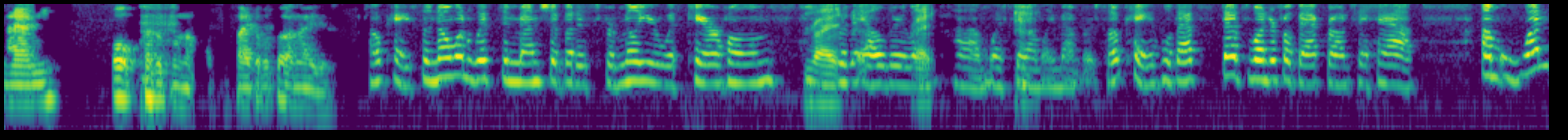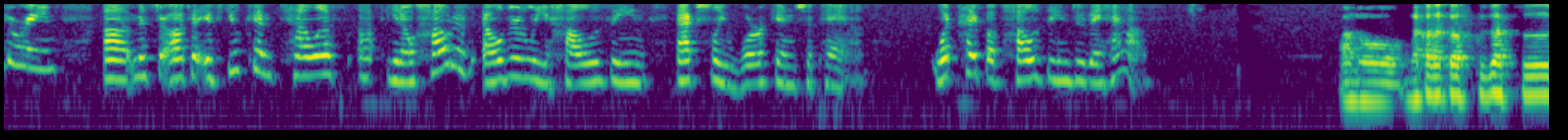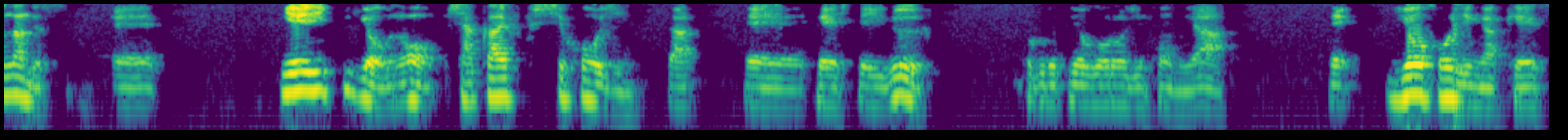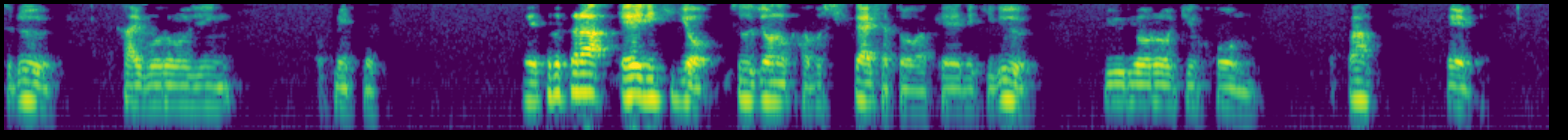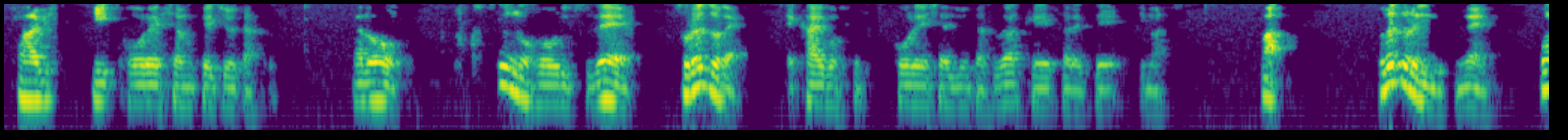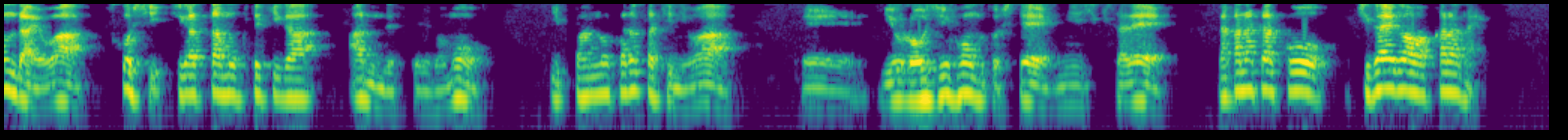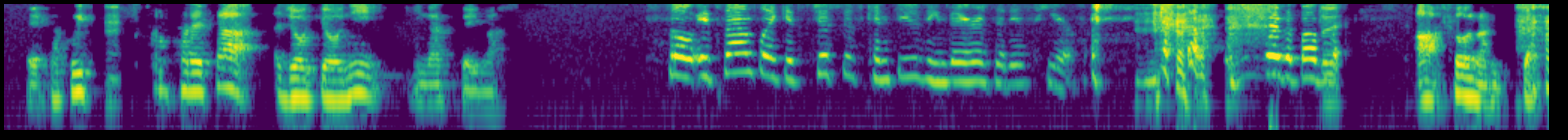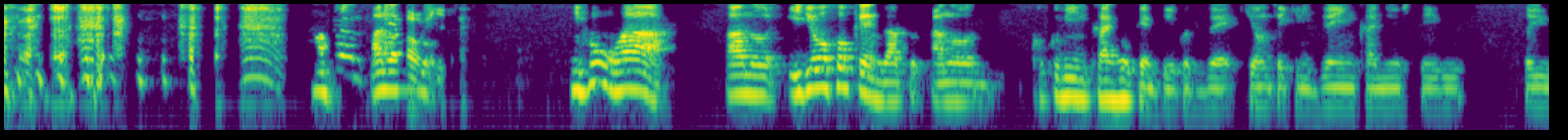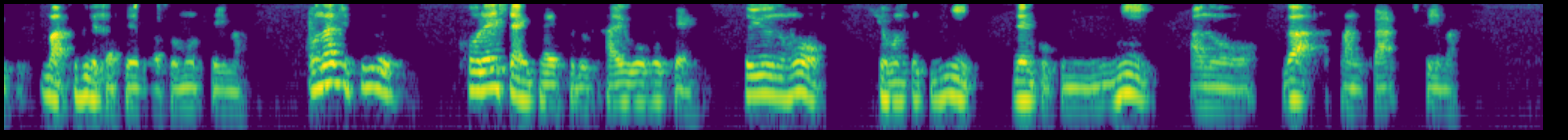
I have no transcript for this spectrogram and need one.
悩みを家族の伝えたことはないです。Okay, so no one with dementia but is familiar with care homes right. for the elderly right. Um, with family members. Okay, well that's that's wonderful background to have. I'm wondering, uh, Mr. Ota, if you can tell us, uh, you know, how does elderly housing actually work in Japan? What type of housing do they have? あの、なかなか複雑なんです。えー非営利企業の社会福祉法人が、えー経営している特別養護老人ホームや、で医療法人が経営する介護老人保健施設、でそれから営利企業、通常の株式会社等が経営できる有料老人ホームとか、えサービス付き高齢者向け住宅、など、複数の法律で、それぞれ介護施設、高齢者住宅が経営されています。まあ、それぞれにですね、本来は少し違った目的があるんですけれども、一般の方たちには、えー老人ホームとして認識され、なかなかこう、違いがわからない、えー確一化された状況になっています。So it sounds like it's just as confusing there as it is here for the public. あ、そうなんですか。Um, あの、Oh, 日本は、あの、医療保険が、あの、国民皆保険ということで、基本的に全員加入しているという、まあ、優れた制度だと思っています。同じく、高齢者に対する介護保険というのも、基本的に全国民に、あの、が参加しています。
